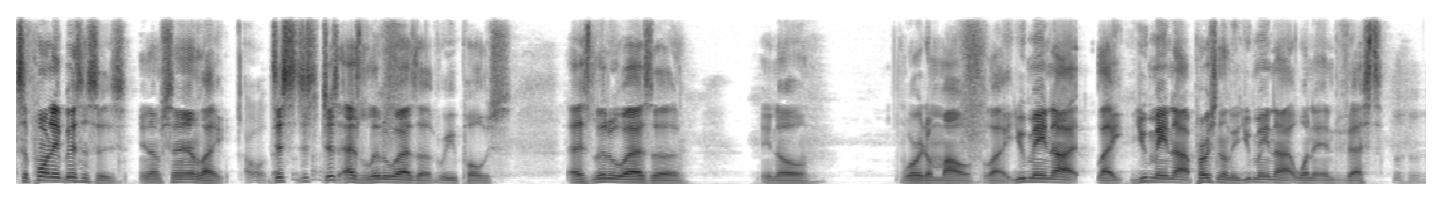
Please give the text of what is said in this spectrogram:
supporting their businesses. You know what I'm saying? Like oh just just just as little as a repost, as little as a, you know, word of mouth. Like you may not like you may not personally you may not want to invest Mhm.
